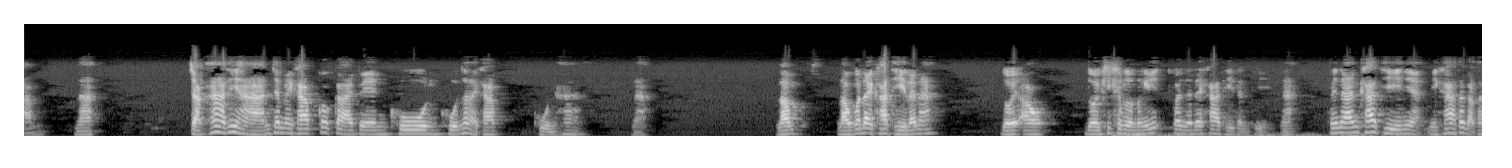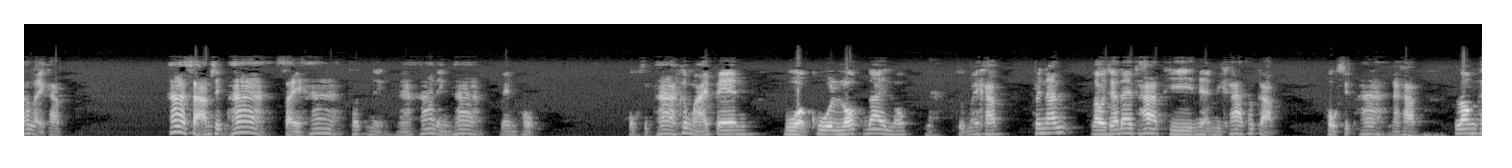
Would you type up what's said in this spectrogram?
13นะจาก 5 ที่หารใช่ไหมครับ ก็กลายเป็นคูณคูณเท่าไหร่ครับ คูณ5นะเราเราก็ได้ค่า t แล้วนะ โดยเอาโดยคิดคำนวณตรงนี้ก็จะได้ค่า t ทันทีนะเพราะฉะนั้นค่า t เนี่ยมีค่าเท่ากับเท่าไหร่ครับ ห้าสามสิบห้าใส่ห้าทดหนึ่งนะห้าหนึ่งห้าเป็นหกหกสิบห้าเครื่องหมายเป็นบวกคูณลบได้ลบนะถูกไหมครับ เพราะนั้นเราจะได้ท่าทีเนี่ยมีค่าเท่ากับหกสิบห้านะครับ ลองแท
